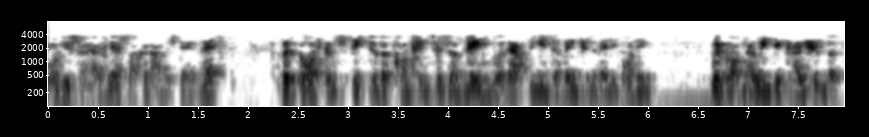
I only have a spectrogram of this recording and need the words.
Well, you say, oh, yes, I can understand that. But God can speak to the consciences of men without the intervention of anybody. We've got no indication that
